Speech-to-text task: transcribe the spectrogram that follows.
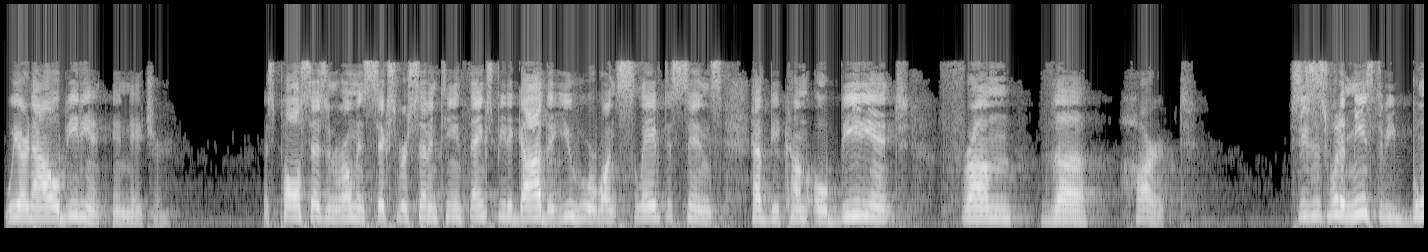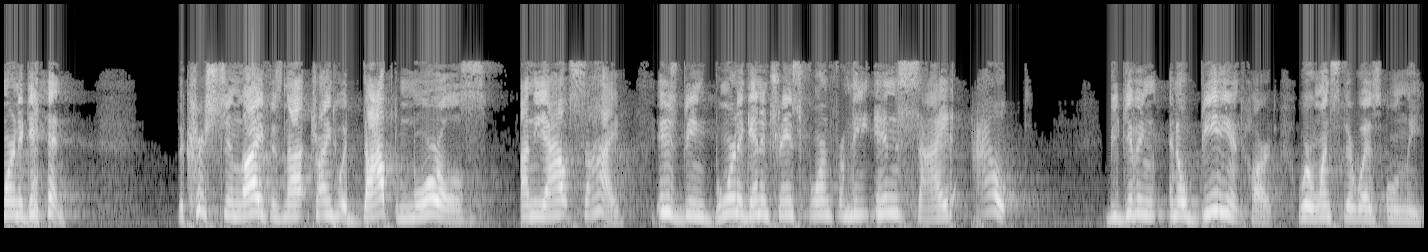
we are now obedient in nature. As Paul says in Romans 6, verse 17, thanks be to God that you who were once slave to sins have become obedient from the heart. See, this is what it means to be born again. The Christian life is not trying to adopt morals on the outside. It is being born again and transformed from the inside out. Be giving an obedient heart where once there was only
